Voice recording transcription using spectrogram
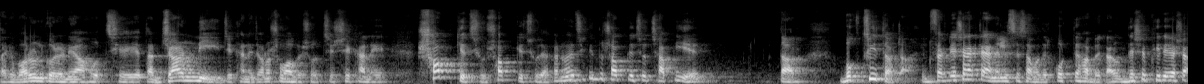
তাকে বরণ করে নেওয়া হচ্ছে, তার জার্নি যেখানে জনসমাবেশ হচ্ছে, সেখানে সব কিছু সব কিছু দেখানো হয়েছে, কিন্তু সব কিছু ছাপিয়ে তার বক্তৃতাটা ইনফ্যাক্ট এটার একটা অ্যানালিসিস আমাদের করতে হবে, কারণ দেশে ফিরে আসা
